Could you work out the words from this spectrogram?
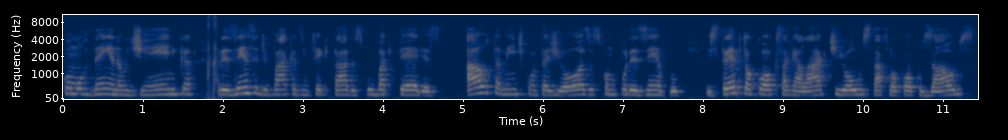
como ordenha não higiênica, presença de vacas infectadas por bactérias altamente contagiosas, como, por exemplo, Streptococcus agalacti ou Staphylococcus aureus,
